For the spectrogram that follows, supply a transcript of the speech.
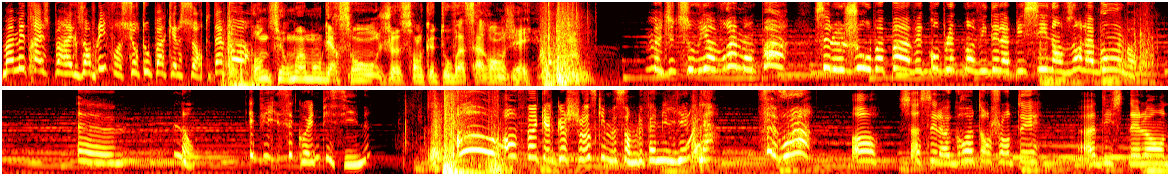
Ma maîtresse, par exemple, il faut surtout pas qu'elle sorte, d'accord? Compte sur moi, mon garçon. Je sens que tout va s'arranger. Mais tu te souviens vraiment pas C'est le jour où papa avait complètement vidé la piscine en faisant la bombe Euh... Non. Et puis, c'est quoi une piscine Oh Enfin quelque chose qui me semble familier, là Fais voir Oh, ça c'est la grotte enchantée à Disneyland.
